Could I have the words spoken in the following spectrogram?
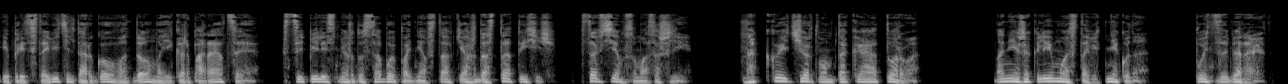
И представитель торгового дома, и корпорация сцепились между собой, подняв ставки аж до ста тысяч. Совсем с ума сошли. На кой черт вам такая оторва? На ней же клеймо ставить некуда. Пусть забирают.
